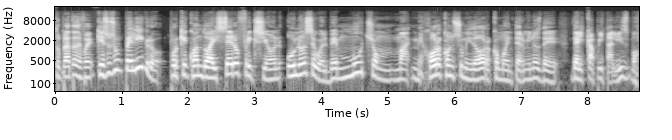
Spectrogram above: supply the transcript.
tu plata se fue. Que eso es un peligro, porque cuando hay cero fricción, uno se vuelve mucho mejor consumidor, como en términos de, del capitalismo.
